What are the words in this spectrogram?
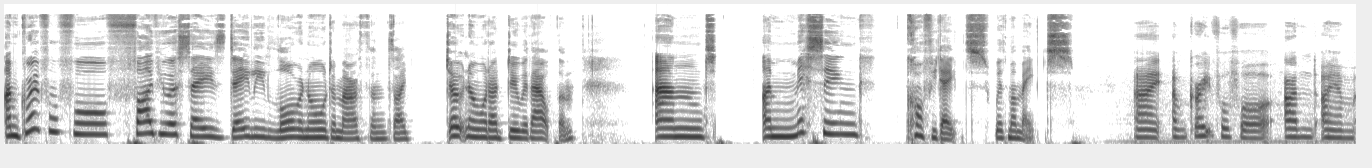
I'm grateful for 5USA's daily Law and Order marathons. I don't know what I'd do without them. And I'm missing coffee dates with my mates. I am grateful for, and I am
